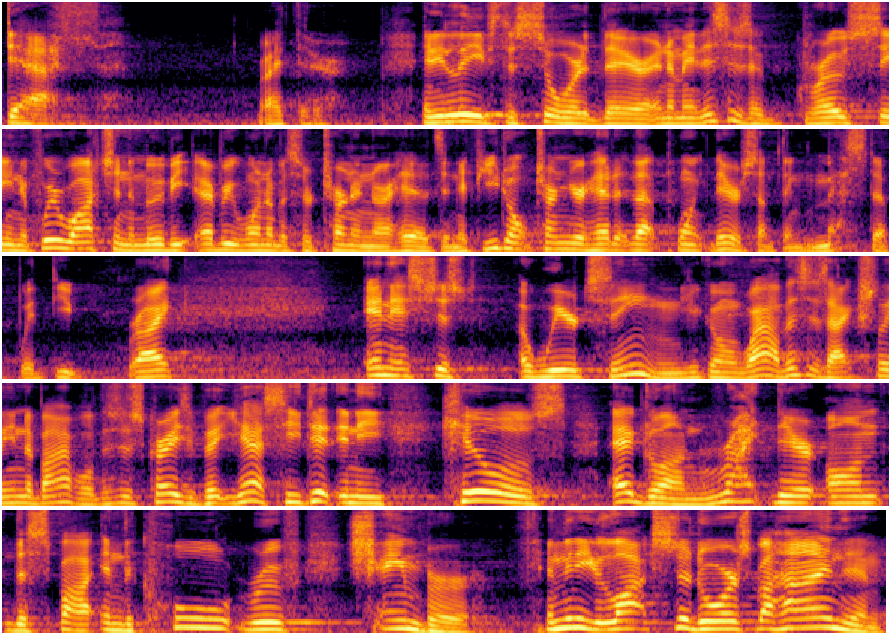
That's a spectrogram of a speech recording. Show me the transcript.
death, right there. And he leaves the sword there. And I mean, this is a gross scene. If we're watching the movie, every one of us are turning our heads. And if you don't turn your head at that point, there's something messed up with you, right? And it's just a weird scene. You're going, wow, this is actually in the Bible. This is crazy. But yes, he did. And he kills Eglon right there on the spot in the cool roof chamber. And then he locks the doors behind him.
